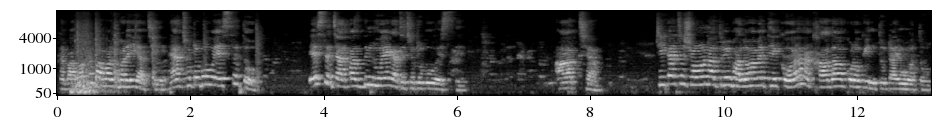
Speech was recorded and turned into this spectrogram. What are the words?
হ্যাঁ বাবা তো বাবার ঘরেই আছে। হ্যাঁ ছোট বউ এসছে তো। এসছে, চার পাঁচ দিন হয়ে গেছে ছোট বউ এসছে। আচ্ছা। ঠিক আছে, শোনো না, তুমি ভালোভাবে থেকো হ্যাঁ খাওয়া দাওয়া করো কিন্তু টাইম মতো।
